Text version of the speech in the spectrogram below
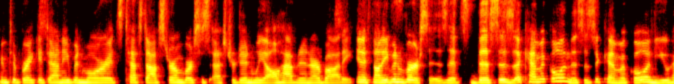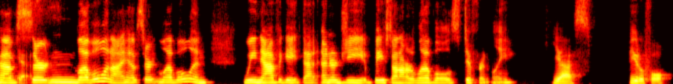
And to break it down even more, it's testosterone versus estrogen. We all have it in our body. And it's not even versus. It's this is a chemical and this is a chemical and you have yes. certain level and I have certain level and we navigate that energy based on our levels differently. Yes. Beautiful.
